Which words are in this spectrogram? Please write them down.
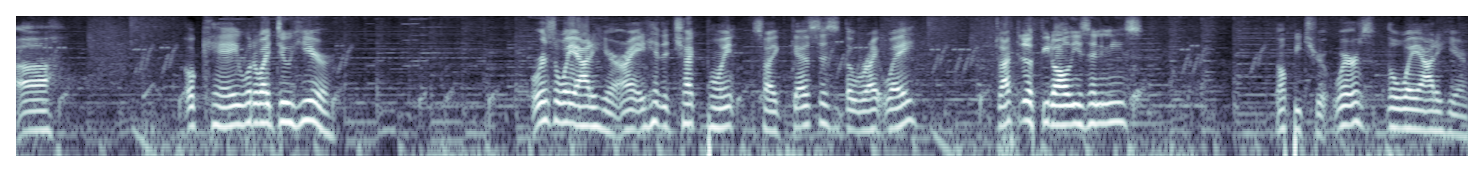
Uh. Okay, what do I do here? Where's the way out of here? Alright, hit the checkpoint, so I guess this is the right way. Do I have to defeat all these enemies? Don't be true. Where's the way out of here?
